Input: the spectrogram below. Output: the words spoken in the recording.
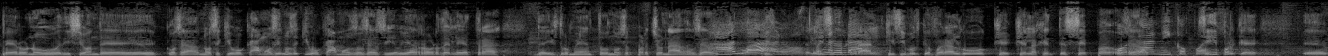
pero no hubo edición de, de- o sea, nos equivocamos y nos equivocamos, o sea, si había error de letra, de instrumentos, no se parchó nada, o sea, Claro. Salió muy natural. quisimos que fuera algo que, que la gente sepa. O sea, Orgánico, pues. Sí, porque, eh,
